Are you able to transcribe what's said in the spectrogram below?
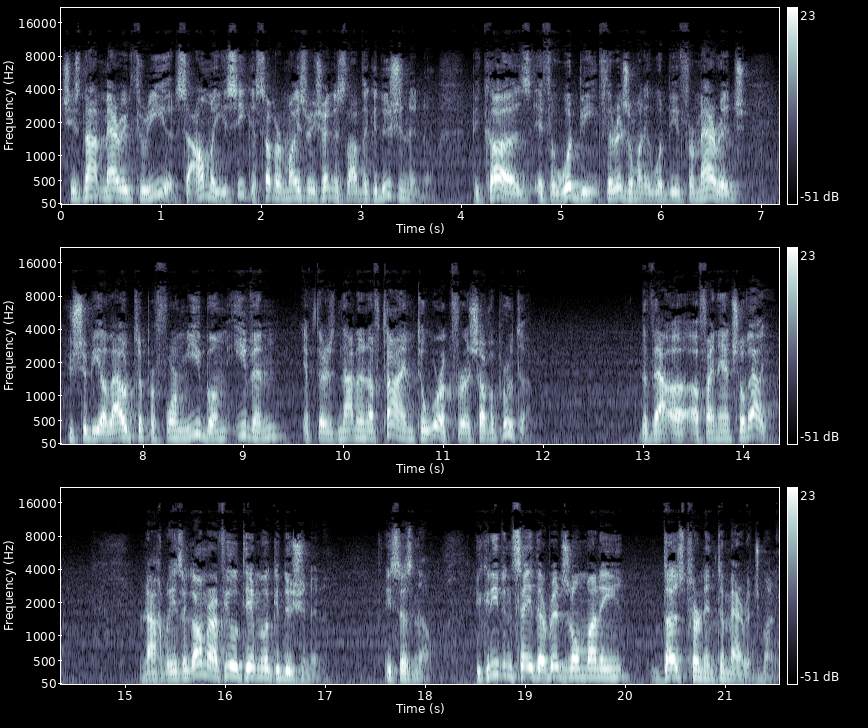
she's not married through Yud. So Alma Yisika, Savar Mois Rishonis Lav the Kedushin Because if it would be, if the original money would be for marriage, you should be allowed to perform Yibum even if there's not enough time to work for a Shava Pruta. the val- uh, a financial value. He says no. You could even say the original money does turn into marriage money.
